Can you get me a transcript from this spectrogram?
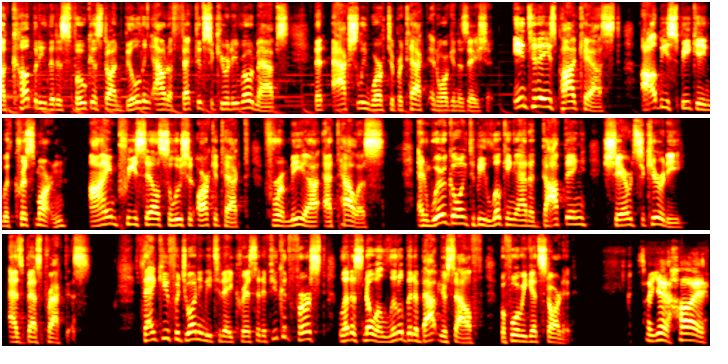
a company that is focused on building out effective security roadmaps that actually work to protect an organization. In today's podcast, I'll be speaking with Chris Martin. IAM pre-sales solution architect for EMEA at Thales, and we're going to be looking at adopting shared security as best practice. Thank you for joining me today, Chris. And if you could first let us know a little bit about yourself before we get started. So, yeah, hi.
